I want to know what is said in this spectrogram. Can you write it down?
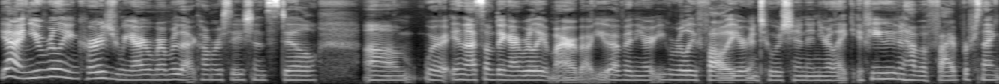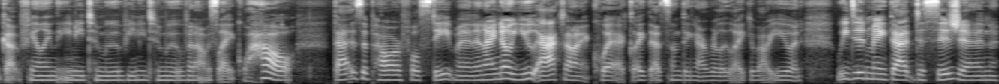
Yeah, and you really encouraged me. I remember that conversation still. Um, where and that's something I really admire about you, Evan. you you really follow your intuition, and you're like, if you even have a five percent gut feeling that you need to move, you need to move. And I was like, wow, that is a powerful statement. And I know you act on it quick. Like that's something I really like about you. And we did make that decision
